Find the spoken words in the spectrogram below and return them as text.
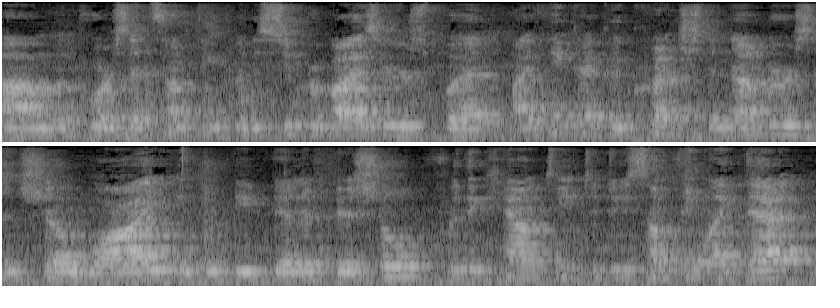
Um, Of course, that's something for the supervisors, but I think I could crunch the numbers and show why it would be beneficial for the county to do something like that.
